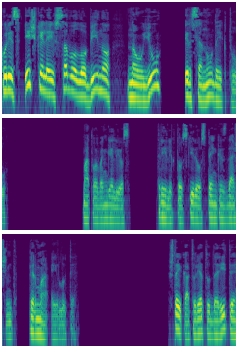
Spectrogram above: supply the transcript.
kuris iškelia iš savo lobino naujų ir senų daiktų. Mato Evangelijos 13 skyriaus 50 pirma eilutė. Štai ką turėtų daryti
